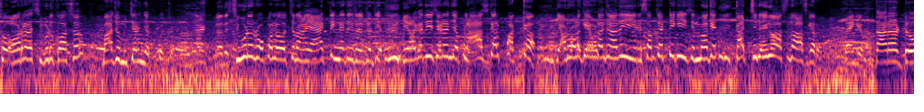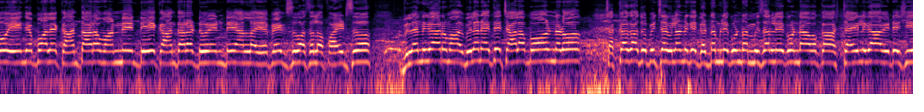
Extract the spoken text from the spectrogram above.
సో ఓవరాల్గా శివుడు కోసం బాగా చూపించారని చెప్పుకోవచ్చు. అదే శివుడు రూపంలో వచ్చిన ఆ యాక్టింగ్ అయితే ఇరగ తీసాడని చెప్పి ఆస్కర్ పక్క. ఎవరికి ఇవ్వడం కాదు ఈ సబ్జెక్ట్కి ఈ సినిమాకి ఖచ్చితంగా వస్తుంది ఆస్కర్. కాంతారా టూ ఏం చెప్పాలి? కాంతారా వన్ ఏంటి? కాంతారా టూ ఏంటి? అందులో ఎఫెక్ట్స్ అసలు ఫైట్స్ విలన్ గారు మా విలన్ అయితే చాలా బాగున్నాడు. చక్కగా చూపించారు విలన్కి గడ్డం లేకుండా మిసల్ లేకుండా ఒక స్టైల్గా పెట్టేసి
